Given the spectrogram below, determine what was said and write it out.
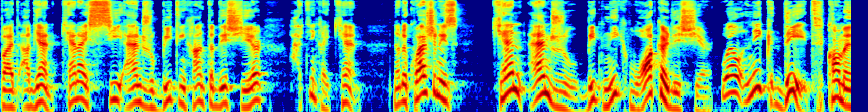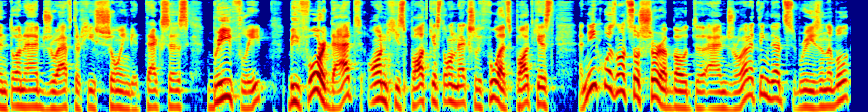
But again, can I see Andrew beating Hunter this year? I think I can. Now the question is, can Andrew beat Nick Walker this year? Well, Nick did comment on Andrew after his showing at Texas briefly. Before that, on his podcast, on actually Fouad's podcast, Nick was not so sure about uh, Andrew, and I think that's reasonable.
